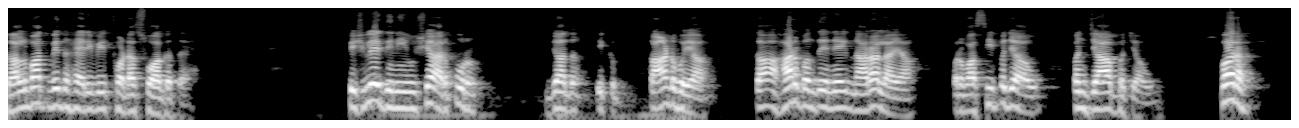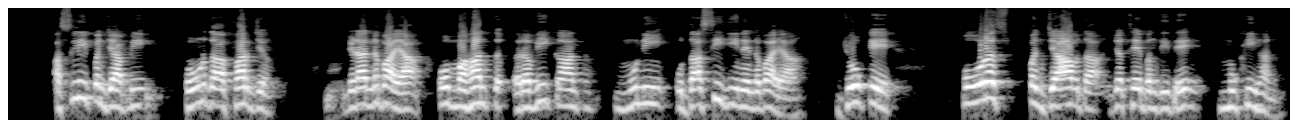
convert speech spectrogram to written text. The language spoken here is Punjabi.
ਗੱਲਬਾਤ ਵਿਦ ਹੈਰੀ ਵਿੱਚ ਤੁਹਾਡਾ ਸਵਾਗਤ ਹੈ। ਪਿਛਲੇ ਦਿਨੀ ਹੁਸ਼ਿਆਰਪੁਰ ਜਦ ਇੱਕ ਕਾਂਡ ਹੋਇਆ ਤਾਂ ਹਰ ਬੰਦੇ ਨੇ ਨਾਰਾ ਲਾਇਆ, ਪ੍ਰਵਾਸੀ ਭਜਾਓ, ਪੰਜਾਬ ਬਚਾਓ। ਪਰ ਅਸਲੀ ਪੰਜਾਬੀ ਹੋਣ ਦਾ ਫਰਜ਼ ਜਿਹੜਾ ਨਿਭਾਇਆ, ਉਹ ਮਹੰਤ ਰਵੀਕਾਂਤ ਮੁਨੀ ਉਦਾਸੀ ਜੀ ਨੇ ਨਿਭਾਇਆ, ਜੋ ਕਿ ਪੋਰਸ ਪੰਜਾਬ ਦਾ ਜਥੇਬੰਦੀ ਦੇ ਮੁਖੀ ਹਨ।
